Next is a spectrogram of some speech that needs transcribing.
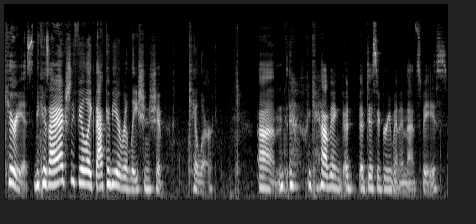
Curious, because I actually feel like that could be a relationship killer. Um, having a, a, disagreement in that space.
